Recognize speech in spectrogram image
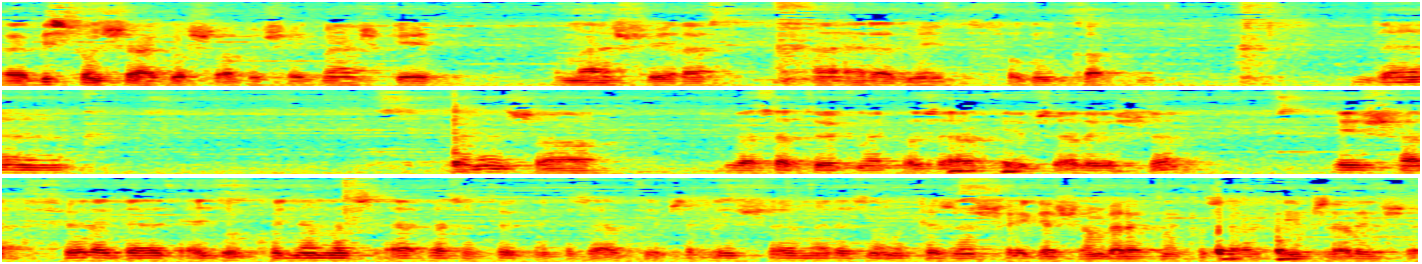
egy biztonságosabb és egy másképp, másféle eredményt fogunk kapni. De nem ez a vezetőknek az elképzelése, és hát főleg egy ok, hogy nem ez vezetőknek az elképzelése, mert ez nem a közönséges embereknek az elképzelése,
